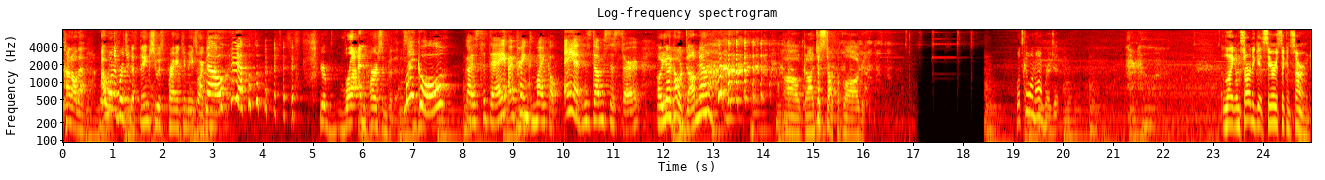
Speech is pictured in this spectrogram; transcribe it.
Cut all that. I wanted Bridgette to think she was pranking me, so I. No, no. You're a rotten person for this. Michael! Guys, today I pranked Michael and his dumb sister. Oh, you gotta call her dumb now? oh god, just start the vlog. What's going on, Bridgette? I don't know. Like, I'm starting to get seriously concerned.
